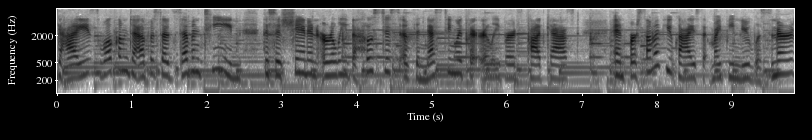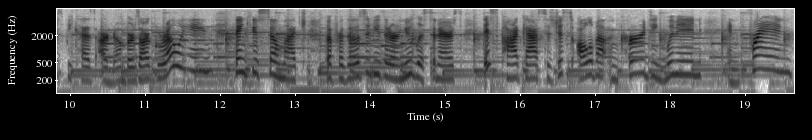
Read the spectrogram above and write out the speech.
Guys, welcome to episode 17. This is Shannon Early, the hostess of the Nesting with the Early Birds podcast. And for some of you guys that might be new listeners, because our numbers are growing, thank you so much. But for those of you that are new listeners, this podcast is just all about encouraging women and friends,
